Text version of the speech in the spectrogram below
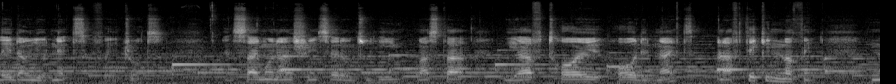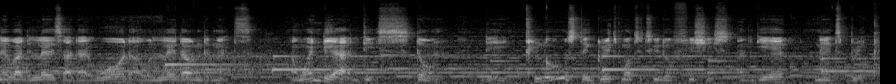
lay down your nets for a draught. And Simon answering said unto him, Master, we have toiled all the night, and have taken nothing. Nevertheless, at thy word I will lay down the nets. And when they had this done, they closed a great multitude of fishes, and their nets brake.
